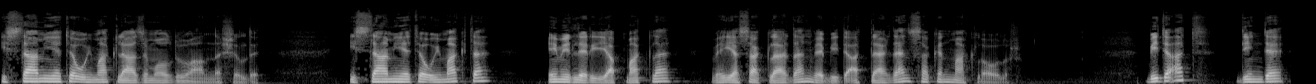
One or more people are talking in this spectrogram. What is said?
İslamiyete uymak lazım olduğu anlaşıldı. İslamiyete uymak da emirleri yapmakla ve yasaklardan ve bid'atlerden sakınmakla olur. Bid'at dinde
